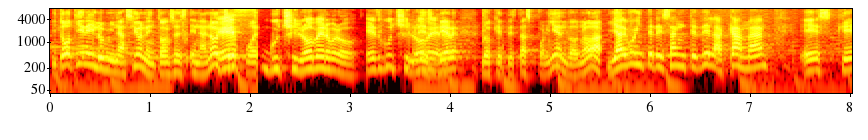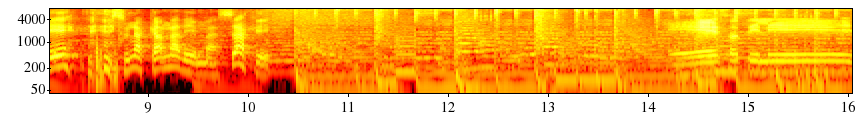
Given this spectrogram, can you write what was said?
y todo tiene iluminación, entonces en la noche Es puedes Gucci Lover, bro. Es Gucci Lover. ver lo que te estás poniendo, ¿no? Y algo interesante de la cama es que es una cama de masaje. Eso, Tilín.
